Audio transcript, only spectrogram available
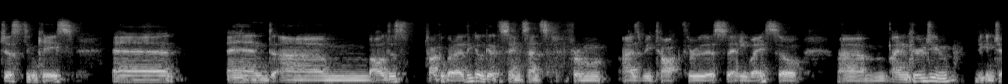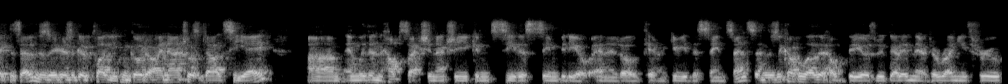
just in case. And and um, I'll just talk about it. I think you'll get the same sense from as we talk through this anyway. So um, I encourage you, you can check this out. here's a good plug. You can go to inaturalist.ca um, and within the help section, actually, you can see this same video and it'll kind of give you the same sense. And there's a couple other help videos we've got in there to run you through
